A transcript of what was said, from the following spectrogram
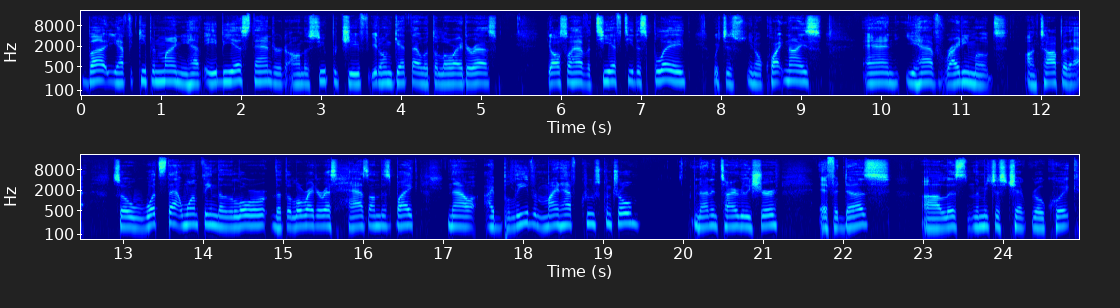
But you have to keep in mind you have ABS standard on the Super Chief. You don't get that with the Lowrider S. You also have a TFT display, which is you know quite nice, and you have riding modes on top of that. So what's that one thing that the lower that the Lowrider S has on this bike? Now I believe it might have cruise control. Not entirely sure. If it does, uh, let's let me just check real quick.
